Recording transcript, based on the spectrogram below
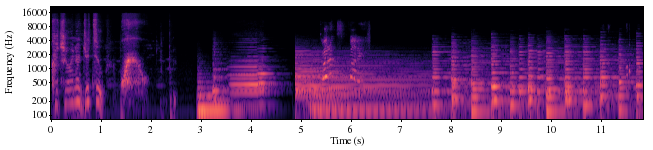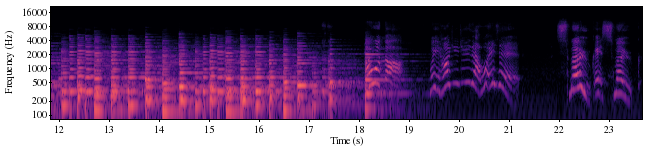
Kucho no jutsu. How do you do that? What is it? Smoke. It's smoke.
